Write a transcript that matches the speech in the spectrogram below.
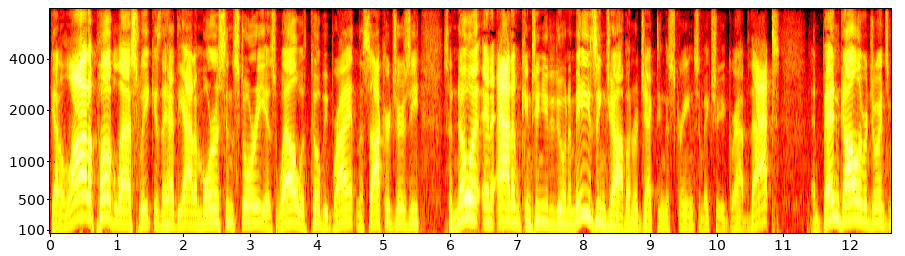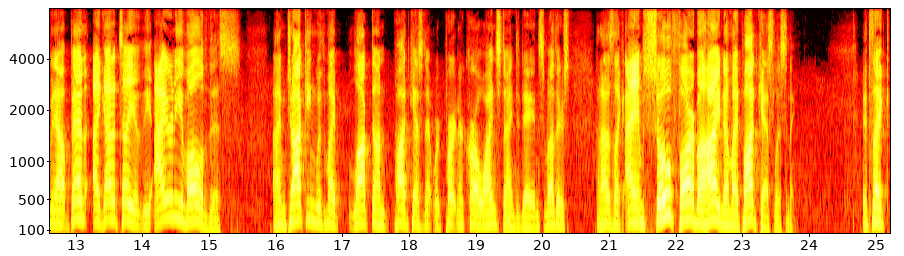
got a lot of pub last week as they had the Adam Morrison story as well with Kobe Bryant in the soccer jersey. So Noah and Adam continue to do an amazing job on rejecting the screen. So make sure you grab that. And Ben Golliver joins me now. Ben, I got to tell you, the irony of all of this I'm talking with my Locked On Podcast Network partner, Carl Weinstein, today and some others. And I was like, I am so far behind on my podcast listening. It's like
